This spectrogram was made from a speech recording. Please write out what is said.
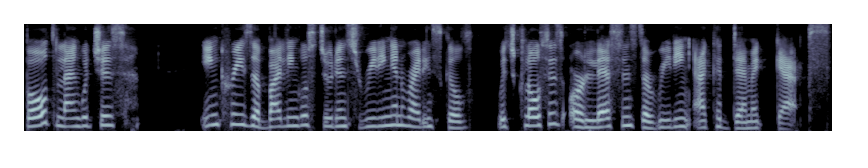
both languages increase the bilingual students' reading and writing skills, which closes or lessens the reading academic gaps.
